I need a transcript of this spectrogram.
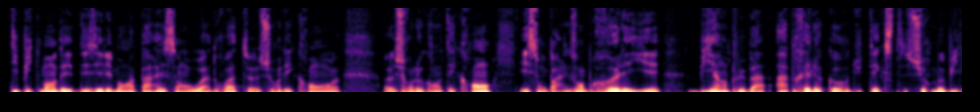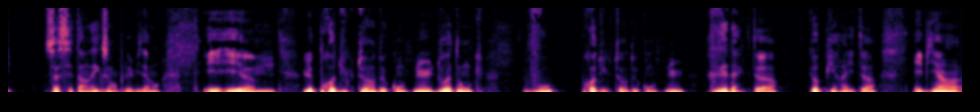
Typiquement, des, éléments apparaissent en haut à droite euh, sur l'écran, euh, euh, sur le grand écran, et sont par exemple relayés bien plus bas après le corps du texte sur mobile. Ça, c'est un exemple évidemment. Et, le producteur de contenu doit donc, vous, producteur de contenu, rédacteur, copywriter, eh bien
